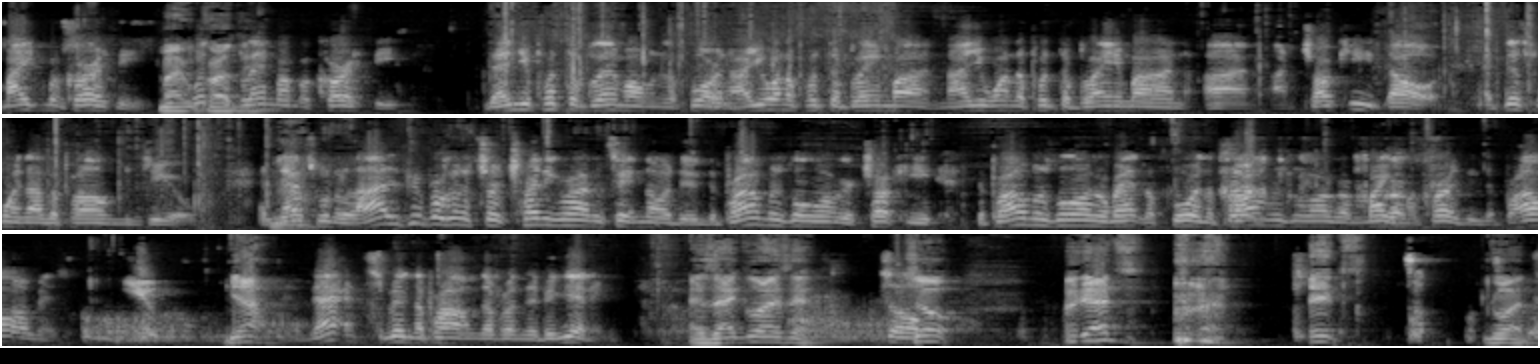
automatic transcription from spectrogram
Mike McCarthy. Mike you put McCarthy. the blame on McCarthy. Then you put the blame on the floor. Now you want to put the blame on. Now you want to put the blame on on, on Chucky. No, at this point, now the problem is you. And that's when a lot of people are going to start trending around and say, "No, dude, the problem is no longer Chucky. The problem is no longer Matt LaFleur. The floor. The problem is no longer Mike McCarthy. The problem is you." Yeah. And that's been the problem from the beginning. Exactly what I said. So- So that's it's go ahead.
